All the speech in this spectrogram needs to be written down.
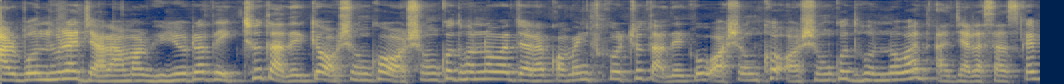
আর বন্ধুরা, যারা আমার ভিডিওটা দেখছ, তাদেরকে অসংখ্য অসংখ্য ধন্যবাদ। যারা কমেন্টস করছ, তাদেরকেও অসংখ্য অসংখ্য ধন্যবাদ। আর যারা সাবস্ক্রাইব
